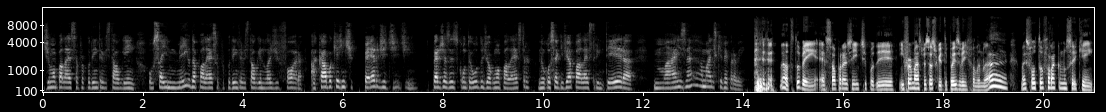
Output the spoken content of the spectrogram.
de uma palestra para poder entrevistar alguém, ou sair no meio da palestra para poder entrevistar alguém do lado de fora, acaba que a gente perde de, de- perde às vezes conteúdo de alguma palestra, não consegue ver a palestra inteira. Mas, né, a males que vem para ver. não, tudo bem. É só pra gente poder informar as pessoas, porque depois vem falando, ah, mas faltou falar com não sei quem.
